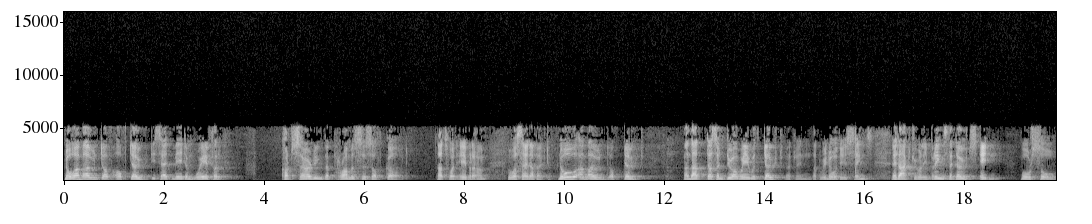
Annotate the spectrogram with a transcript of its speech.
No amount of, of doubt, he said, made him waver concerning the promises of God. That's what Abraham was said about him. No amount of doubt. And that doesn't do away with doubt, my friend, that we know these things. It actually brings the doubts in more so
